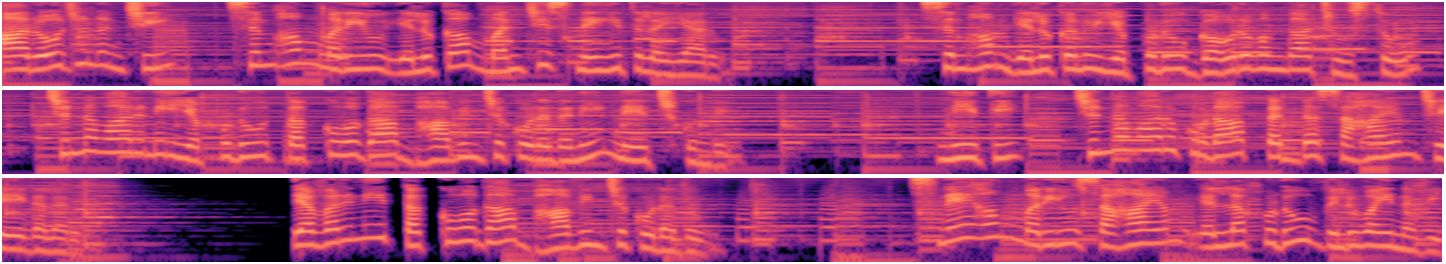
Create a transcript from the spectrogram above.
ఆ రోజు నుంచి సింహం మరియు ఎలుక మంచి స్నేహితులయ్యారు. సింహం ఎలుకను ఎప్పుడూ గౌరవంగా చూస్తూ చిన్నవారిని ఎప్పుడూ తక్కువగా భావించకూడదని నేర్చుకుంది. నీతి చిన్నవారు కూడా పెద్ద సహాయం చేయగలరు. ఎవరినీ తక్కువగా భావించకూడదు. స్నేహం మరియు సహాయం ఎల్లప్పుడూ విలువైనవి.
